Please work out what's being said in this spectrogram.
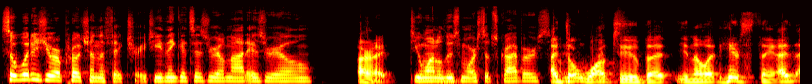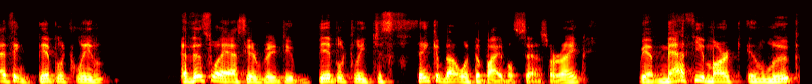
so what is your approach on the fig tree? Do you think it's Israel, not Israel? All right. Do you want to lose more subscribers? I don't want to, but you know what? Here's the thing. I, I think biblically, and this is what I ask everybody to do biblically, just think about what the Bible says. All right. We have Matthew, Mark, and Luke,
